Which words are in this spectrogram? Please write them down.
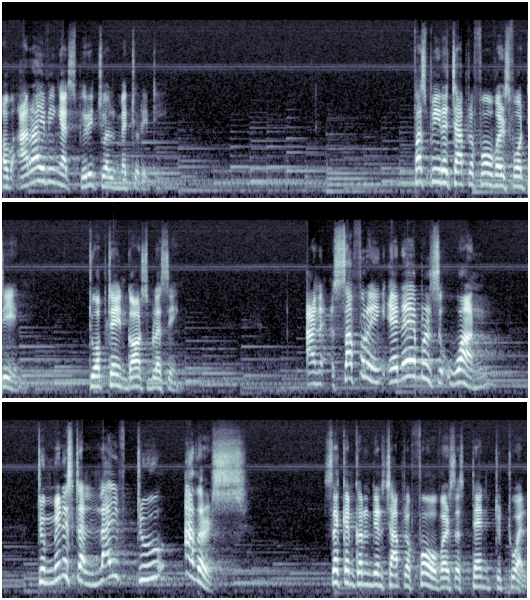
of arriving at spiritual maturity. 1 Peter chapter 4 verse 14 to obtain God's blessing. And suffering enables one to minister life to others. 2 Corinthians chapter 4 verses 10 to 12.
